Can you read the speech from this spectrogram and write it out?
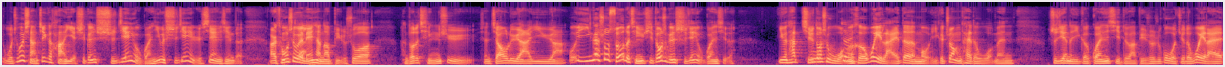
我就会想，这个好像也是跟时间有关系，因为时间也是线性的，而同时我也联想到，比如说很多的情绪，像焦虑啊、抑郁啊，我应该说所有的情绪其实都是跟时间有关系的，因为它其实都是我们和未来的某一个状态的我们之间的一个关系，对吧？比如说，如果我觉得未来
